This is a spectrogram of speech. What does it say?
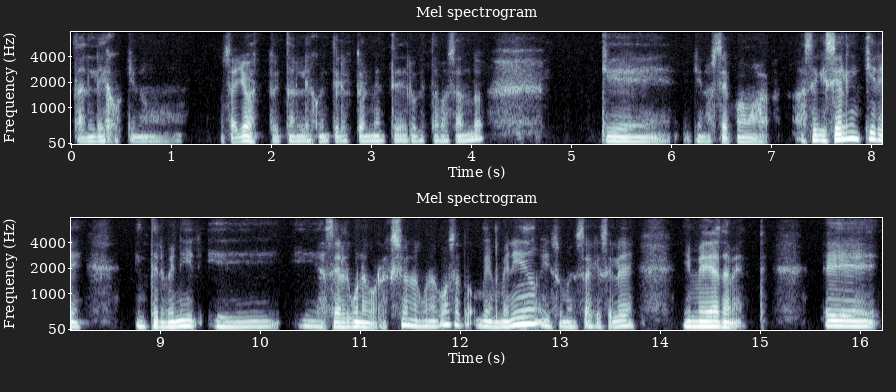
tan lejos que no. O sea, yo estoy tan lejos intelectualmente de lo que está pasando que, que no sé, vamos a, Así que si alguien quiere intervenir y, hacer alguna corrección, alguna cosa, bienvenido y su mensaje se lee inmediatamente. Eh,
